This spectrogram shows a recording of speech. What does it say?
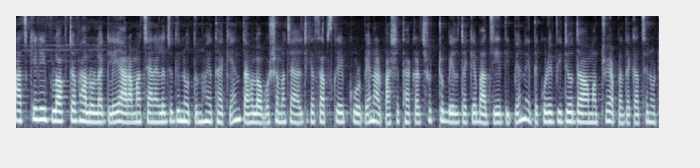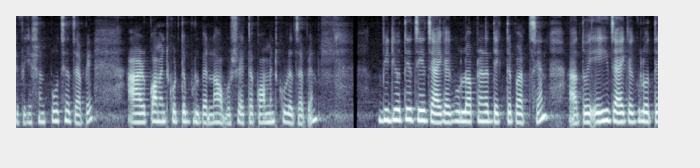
আজকের এই ব্লগটা ভালো লাগলে আর আমার চ্যানেলে যদি নতুন হয়ে থাকেন, তাহলে অবশ্যই আমার চ্যানেলটিকে সাবস্ক্রাইব করবেন আর পাশে থাকার ছোট্ট বেলটাকে বাজিয়ে দিবেন। এতে করে ভিডিও দেওয়া মাত্রই আপনাদের কাছে নোটিফিকেশান পৌঁছে যাবে। আর কমেন্ট করতে ভুলবেন না, অবশ্যই একটা কমেন্ট করে যাবেন। ভিডিওতে যে জায়গাগুলো আপনারা দেখতে পাচ্ছেন তো এই জায়গাগুলোতে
